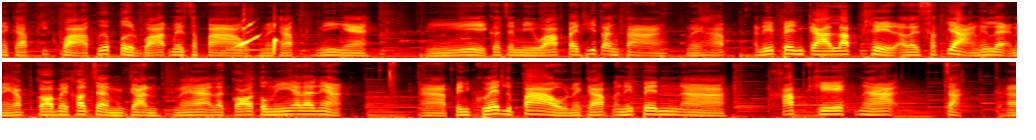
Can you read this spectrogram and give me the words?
นะครับคลิกขวาเพื่อเปิด warp ใน spawn นะครับนี่ไง นี่ก็จะมี warp ไปที่ต่างๆนะครับ อันนี้เป็นการรับ trade อะไรสักอย่างนี่แหละนะครับ ก็ไม่เข้าใจเหมือนกันนะฮะ แล้วก็ตรงนี้อะไรเนี่ย อ่า เป็น quest หรือเปล่านะครับ อันนี้เป็น อ่า คัพเค้กนะฮะจากอ่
